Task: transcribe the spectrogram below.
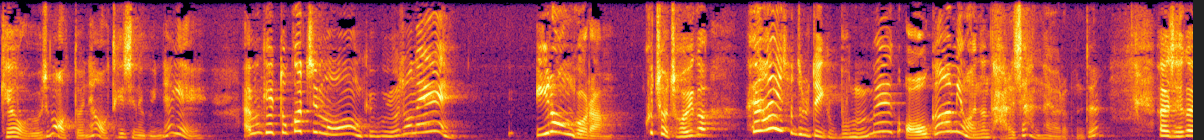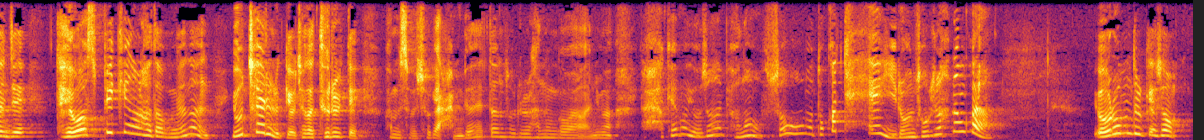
걔 요즘 어떠냐? 어떻게 지내고 있냐, 걔? 아, 걔 똑같지 뭐. 걔 뭐 여전해. 이런 거랑. 그쵸? 저희가 회화에서 들을 때 이게 문맥, 어감이 완전 다르지 않나요, 여러분들? 제가 이제 대화 스피킹을 하다 보면은 요 차이를 느껴요. 제가 들을 때 하면서 저게 안 변했다는 소리를 하는 거야. 아니면, 야, 걔 뭐 여전한 변화 없어. 똑같아. 이런 소리를 하는 거야. 여러분들께서,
